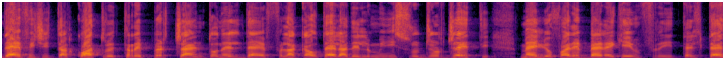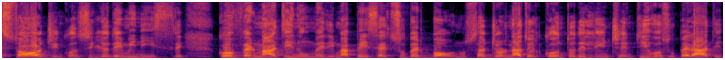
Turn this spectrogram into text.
deficit al 4,3% nel DEF, la cautela del ministro Giorgetti, meglio fare bene che in fretta. Il testo oggi in Consiglio dei Ministri, confermati i numeri ma pesa il super bonus, aggiornato il conto dell'incentivo, superati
